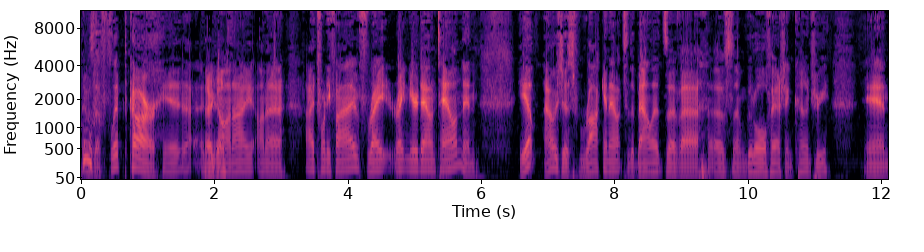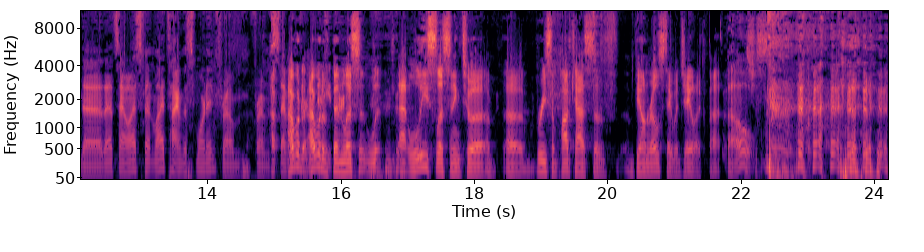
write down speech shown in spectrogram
there was a flipped car uh, There you go. on I on a I twenty five right right near downtown, and yep, I was just rocking out to the ballads of uh of some good old fashioned country, and uh, that's how I spent my time this morning from from seven. I would I would have been listen li- at least listening to a, a, recent podcast of Beyond Real Estate with Jalik, but Oh, it's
